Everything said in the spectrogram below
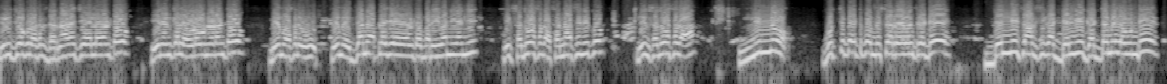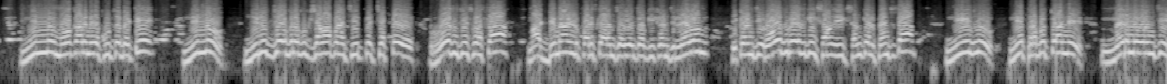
నిరుద్యోగులు అసలు ధర్నాలే చేయాలంటావు ఈ వెనకాల ఎవడో ఉన్నాడంటో మేము అసలు మేము ఎగ్జామ్ అప్లై చేయాలంటో మరి ఇవన్నీ అని నీకు చదువు వస్తుందా సన్నాసి నీకు? నీకు చదువు వస్తుందా? నిన్ను గుర్తు పెట్టుకో మిస్టర్ రేవంత్ రెడ్డి. ఢిల్లీ సాక్షిగా ఢిల్లీ గడ్డ మీద ఉండి నిన్ను మోకాల మీద కూర్చోబెట్టి నిన్ను నిరుద్యోగులకు క్షమాపణ చెప్పి చెప్పే రోజు తీసుకొస్తా. మా డిమాండ్ పరిష్కారం చేయడంతో ఇక్కడి నుంచి లేవం. ఇక్కడి నుంచి రోజు రోజుకి ఈ సంఖ్యలు పెంచుతా. నీళ్ళు నీ ప్రభుత్వాన్ని మెడలు వంచి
